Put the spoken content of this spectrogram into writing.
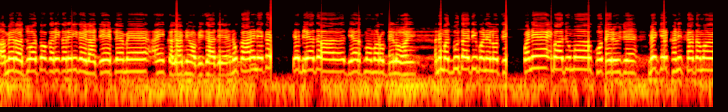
અમે રજૂઆતો કરી કરી ગયેલા છે એટલે અમે અહીં કલાકની ઓફિસે આજે એનું કારણ એક જ કે બે હજાર બે હાથમાં મારો પેલો હોય અને મજબૂતાઈથી બનેલો છે. પણ એ બાજુમાં ખો થઈ રહ્યું છે. મેં ઘેર ખનિજ ખાતામાં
